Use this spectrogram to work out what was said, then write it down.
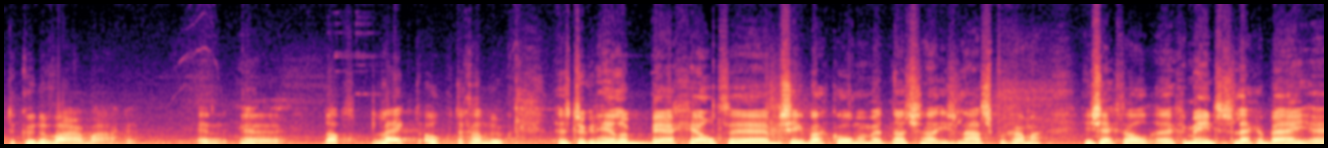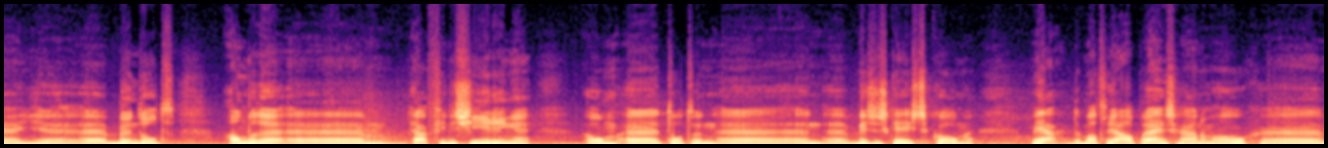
te kunnen waarmaken. En Ja. eh, dat lijkt ook te gaan lukken. Er is natuurlijk een hele berg geld eh, beschikbaar gekomen met het Nationaal Isolatieprogramma. Je zegt al, eh, gemeentes leggen bij, je bundelt andere eh, ja, financieringen om tot een, een business case te komen. Ja, de materiaalprijzen gaan omhoog. Eh, eh,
